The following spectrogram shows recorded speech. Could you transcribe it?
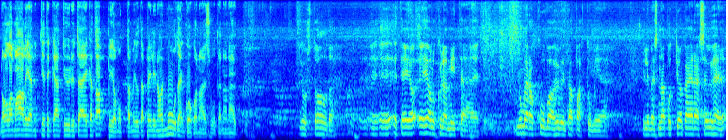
Nolla maalia nyt tietenkään tyydytä eikä tappio, mutta miltä peli noin muuten kokonaisuutena näytti? Just tolta. Et ei, ei ollut kyllä mitään. Et numero kuvaa hyvin tapahtumia. Ilves naputti joka erässä yhden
